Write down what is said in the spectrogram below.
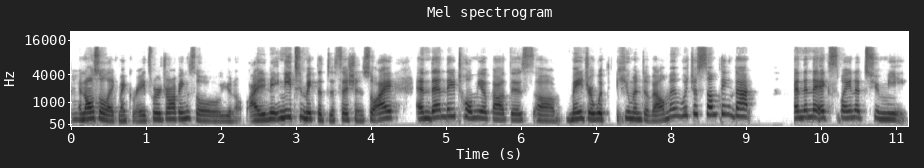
mm-hmm. and also like my grades were dropping so you know i need to make the decision. So i and then they told me about this um, major with human development which is something that and then they explained it to me.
